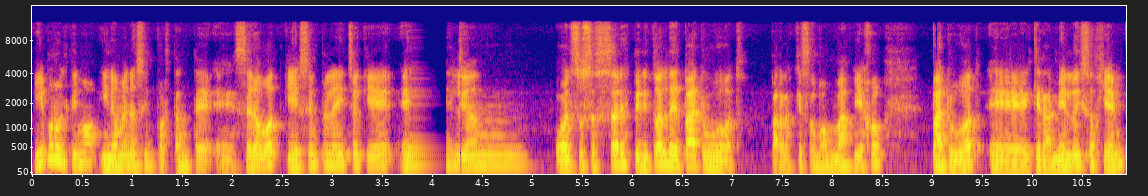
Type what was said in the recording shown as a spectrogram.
Y por último, y no menos importante, eh, ZeroBot, que yo siempre le he dicho que es el, o el sucesor espiritual de Patrubot, para los que somos más viejos, Patrubot, eh, que también lo hizo Gem,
